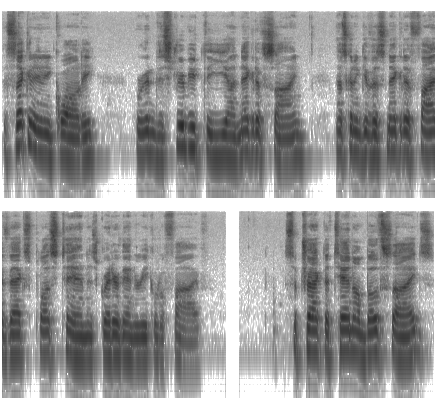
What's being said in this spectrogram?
The second inequality, we're going to distribute the uh, negative sign. That's going to give us negative 5x plus 10 is greater than or equal to 5. Subtract a 10 on both sides.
